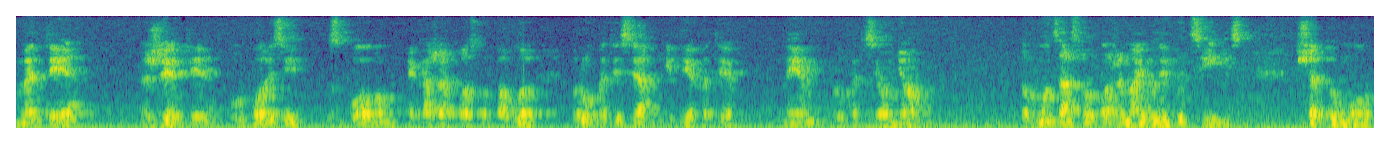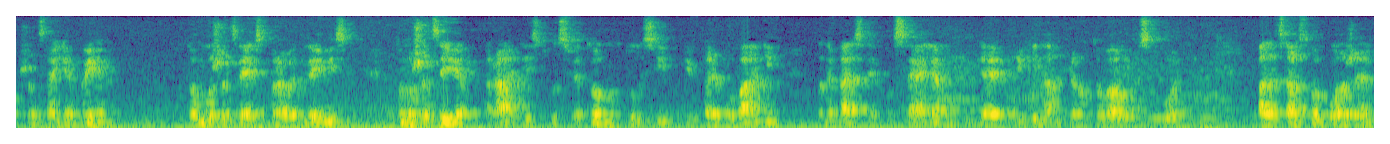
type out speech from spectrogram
Мети жити у Бозі з Богом, як каже апостол Павло, рухатися і дихати ним, рухатися у ньому. Тому Царство Боже має велику цінність ще тому, що це є мир, тому що це є справедливість, тому що це є радість у Святому Дусі і в перебуванні у небесних оселях, для які нам приготував Господь. Але Царство Боже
